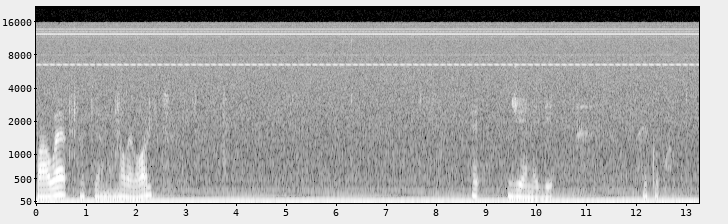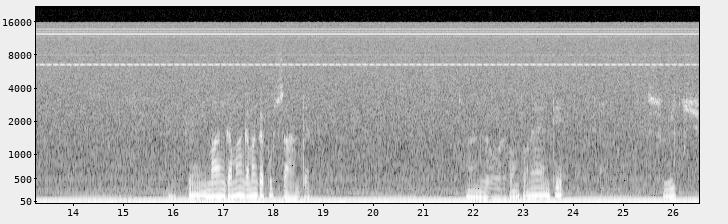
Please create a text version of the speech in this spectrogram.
power mettiamo 9 volt e gnd ecco qua. Ok manca manca manca il pulsante. Allora componenti. Switch.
